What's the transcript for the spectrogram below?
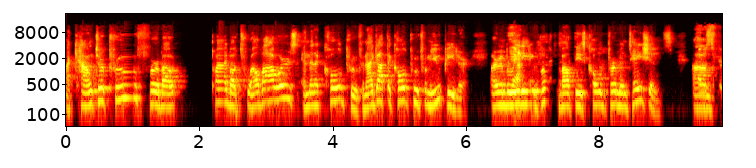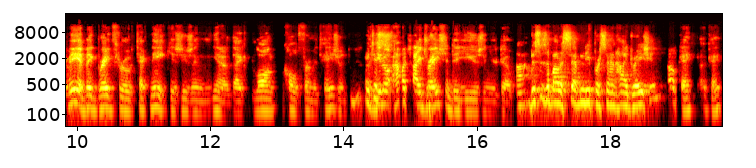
a counter proof for about probably about twelve hours, and then a cold proof. And I got the cold proof from you, Peter. I remember Yeah. reading your book about these cold fermentations. That Um, was for me a big breakthrough technique is using you know like long cold fermentation. Do you know how much hydration do you use in your dough? uh, this is about a seventy percent hydration. Okay, okay.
